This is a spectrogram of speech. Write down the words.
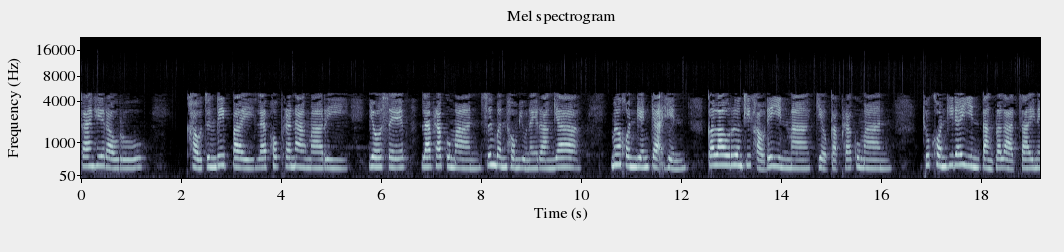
แจ้งให้เรารู้ เขาจึงรีบไปและพบพระนางมารี โยเซฟ และพระกุมารซึ่งบรรทมอยู่ในรางหญ้า เมื่อคนเลี้ยงแกะเห็น ก็เล่าเรื่องที่เขาได้ยินมาเกี่ยวกับพระกุมาร ทุกคนที่ได้ยินต่างประหลาดใจใน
